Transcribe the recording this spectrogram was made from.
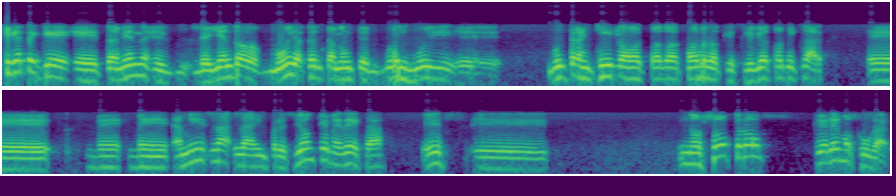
Fíjate que eh, también eh, leyendo muy atentamente, muy, muy, eh, muy tranquilo todo, todo lo que escribió Tony Clark, eh, me, me, a mí la, la impresión que me deja es eh, nosotros queremos jugar,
